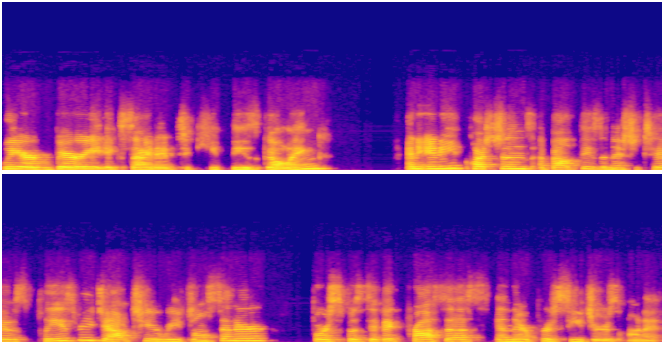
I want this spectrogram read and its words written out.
we are very excited to keep these going. And any questions about these initiatives, please reach out to your regional center for specific process and their procedures on it.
